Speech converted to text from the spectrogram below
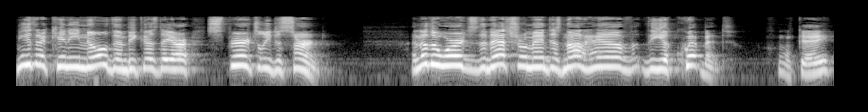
neither can he know them because they are spiritually discerned. In other words, the natural man does not have the equipment, okay?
